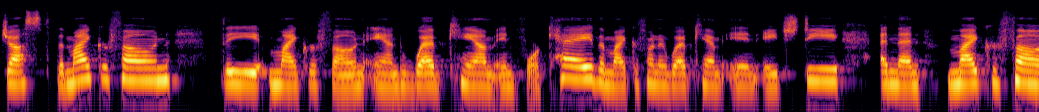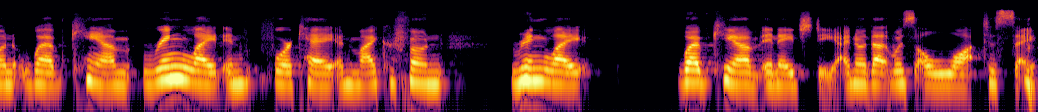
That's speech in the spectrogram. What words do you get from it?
just the microphone, the microphone and webcam in 4K, the microphone and webcam in HD, and then microphone, webcam, ring light in 4K, and microphone, ring light, webcam in HD. I know that was a lot to say,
